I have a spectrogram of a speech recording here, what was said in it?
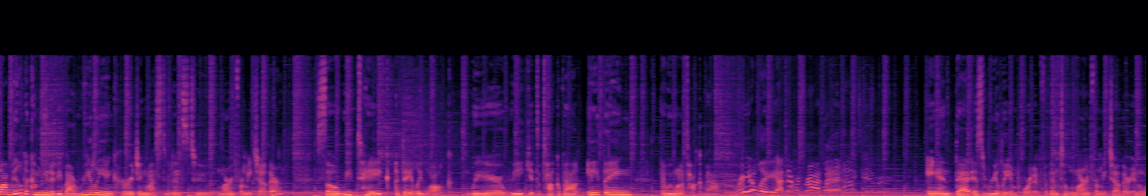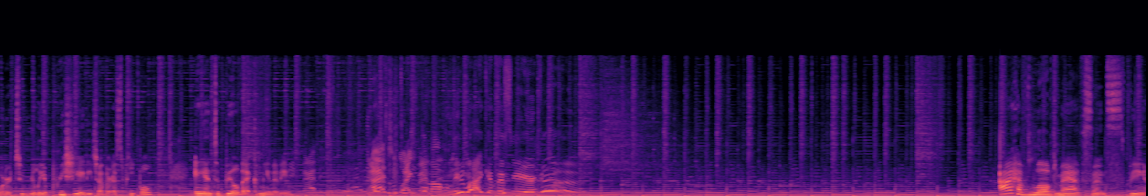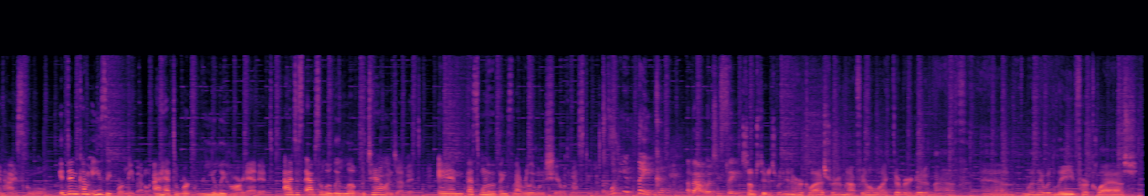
So I build a community by really encouraging my students to learn from each other. So we take a daily walk where we get to talk about anything that we want to talk about. Really? I never tried that. And that is really important for them to learn from each other in order to really appreciate each other as people and to build that community. I actually like math. You like it this year. Good. I have loved math since being in high school. It didn't come easy for me though. I had to work really hard at it. I just absolutely love the challenge of it. And that's one of the things that I really want to share with my students. What do you think about what you see? Some students would enter her classroom not feeling like they're very good at math. And when they would leave her class,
